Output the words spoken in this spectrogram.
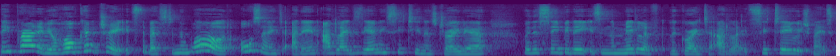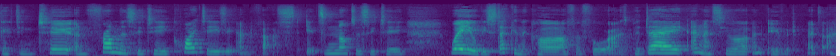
be proud of your whole country. It's the best in the world. Also need to add in, Adelaide is the only city in Australia where the CBD is in the middle of the Greater Adelaide City, which makes getting to and from the city quite easy and fast. It's not a city where you'll be stuck in the car for four hours per day unless you are an Uber driver.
